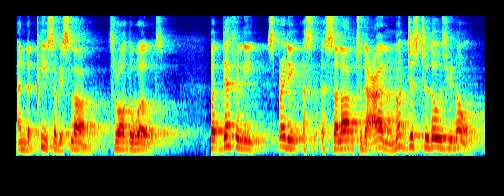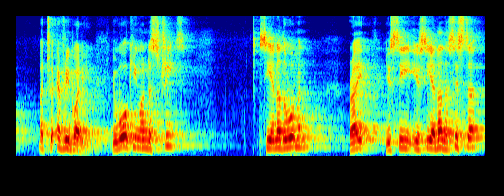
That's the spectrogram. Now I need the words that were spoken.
and the peace of Islam throughout the world but definitely spreading a, a salam to the alam, not just to those you know, but to everybody. You're walking on the street, see another woman, right? You see, you see another sister,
